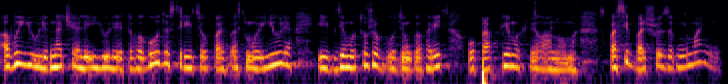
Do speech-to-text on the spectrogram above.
в июле, в начале июля этого года, с 3 по 8 июля, и где мы тоже будем говорить о проблемах меланомы. Спасибо большое за внимание.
